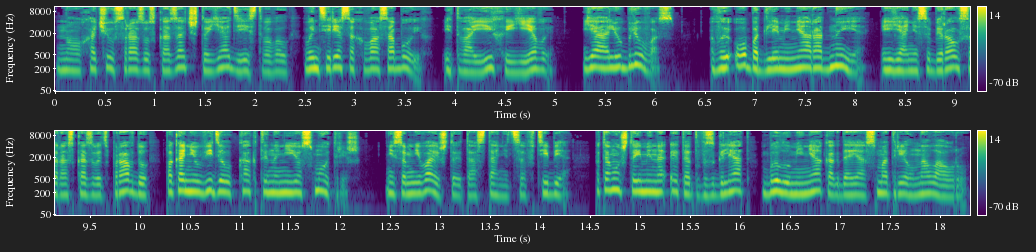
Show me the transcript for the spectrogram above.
но хочу сразу сказать, что я действовал в интересах вас обоих, и твоих, и Евы. Я люблю вас. Вы оба для меня родные, и я не собирался рассказывать правду, пока не увидел, как ты на нее смотришь. Не сомневаюсь, что это останется в тебе потому что именно этот взгляд был у меня, когда я смотрел на Лауру.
